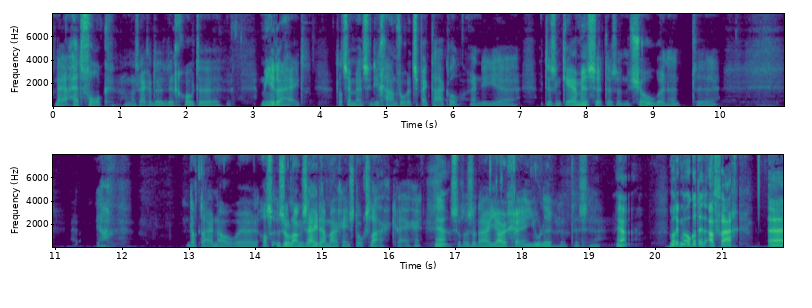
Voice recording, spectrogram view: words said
nou ja, het volk, maar zeggen, de, de grote meerderheid, dat zijn mensen die gaan voor het spektakel. En die, eh, het is een kermis, het is een show. En het, ja, dat daar nou, eh, als, zolang zij daar maar geen stokslagen krijgen, Ja. zullen ze daar juichen en joelen. Is, eh, Wat ik me ook altijd afvraag, eh,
